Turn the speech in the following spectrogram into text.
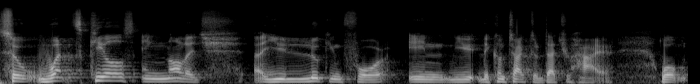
So what skills and knowledge are you looking for in you, the contractor that you hire? Well,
